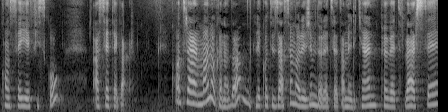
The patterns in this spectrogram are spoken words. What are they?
conseillers fiscaux à cet égard. Contrairement au Canada, les cotisations au régime de retraite américaine peuvent être versées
